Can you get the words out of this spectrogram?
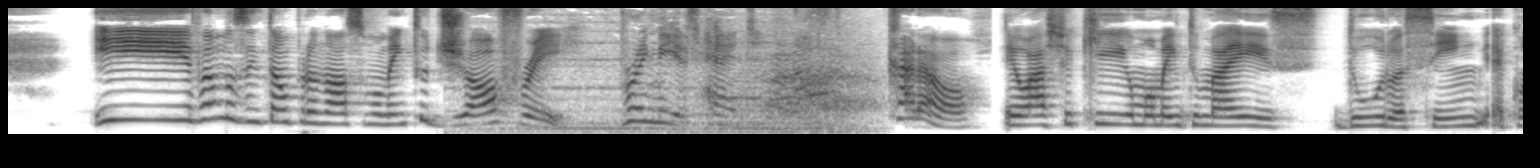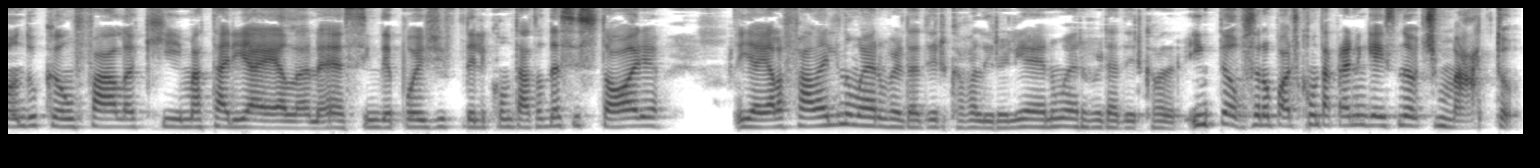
e vamos então pro nosso momento Joffrey. Bring me his head. Carol. Eu acho que o momento mais duro, assim, é quando o cão fala que mataria ela, né? Assim, depois de, dele contar toda essa história. E aí ela fala, ele não era um verdadeiro cavaleiro. Ele é, não era um verdadeiro cavaleiro. Então, você não pode contar para ninguém, senão eu te mato.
